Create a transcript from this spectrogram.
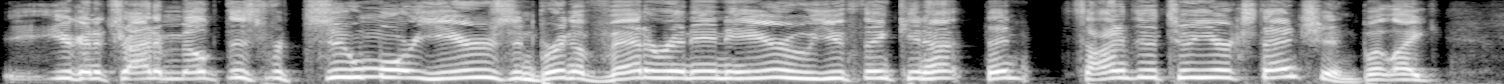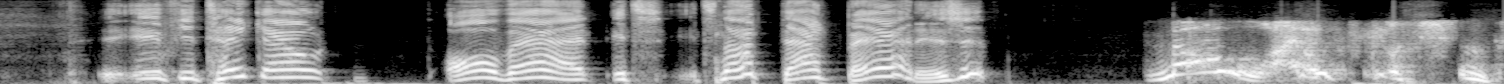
you're going to try to milk this for two more years and bring a veteran in here who you think can then sign him to a two year extension. But like, if you take out all that, it's it's not that bad, is it? No, I don't. Listen,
